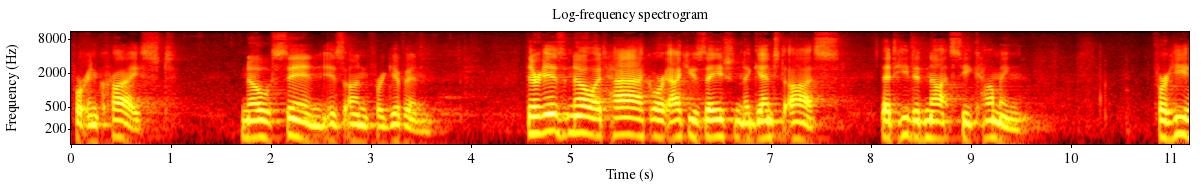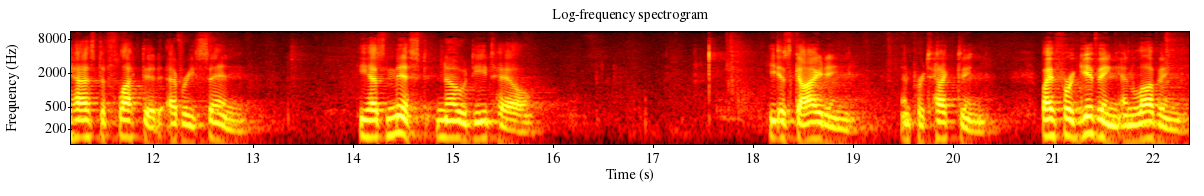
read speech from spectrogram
for in Christ no sin is unforgiven. There is no attack or accusation against us that he did not see coming, for he has deflected every sin. He has missed no detail. He is guiding and protecting by forgiving and loving.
